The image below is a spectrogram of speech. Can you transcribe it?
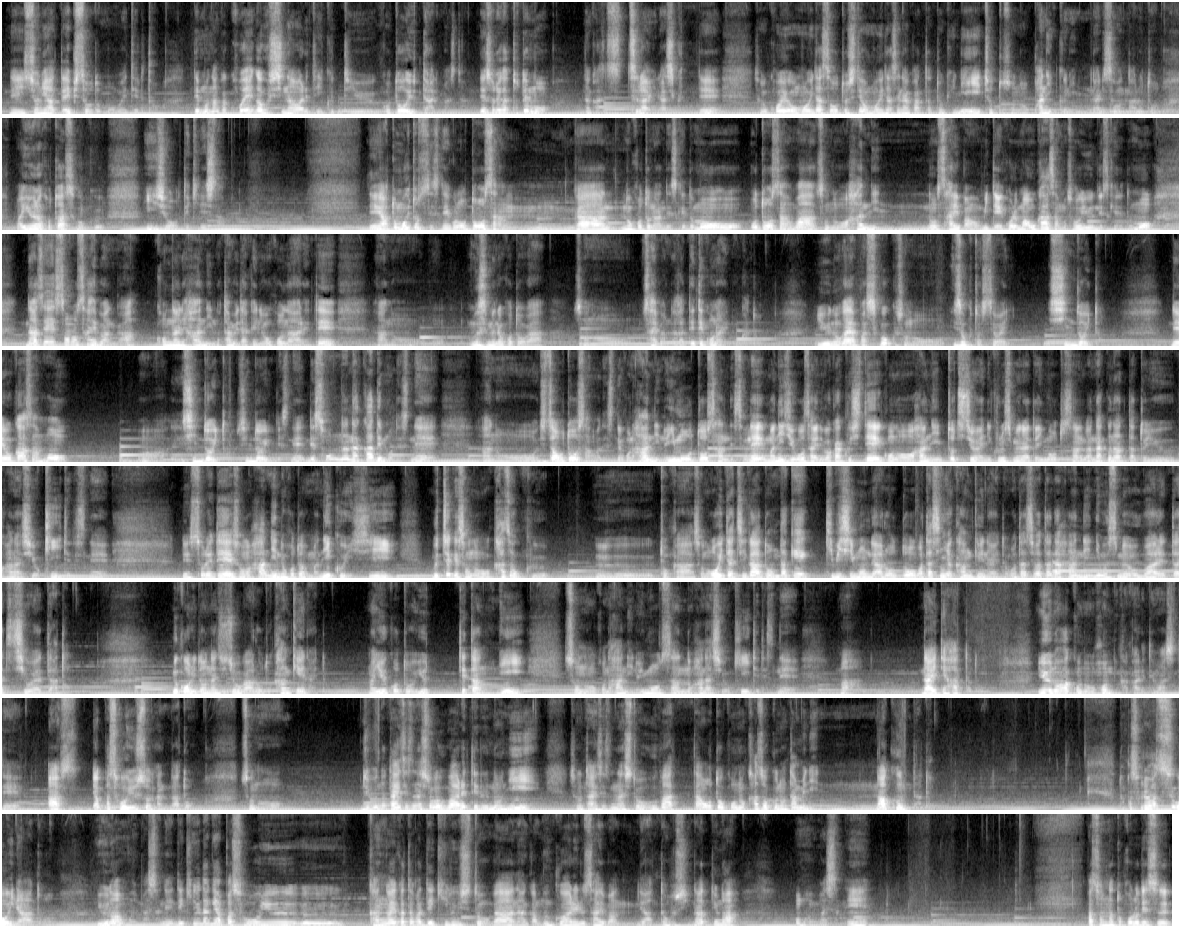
で一緒に会ったエピソードも覚えてるとでもなんか声が失われていくっていうことを言ってありましたでそれがとてもなんか辛いらしくってその声を思い出そうとして思い出せなかった時にちょっとそのパニックになりそうになると、ま、いうようなことはすごく印象的でした。であともう一つですねこれお父さんがのことなんですけどもお父さんはその犯人の裁判を見てこれまあお母さんもそう言うんですけれどもなぜその裁判がこんなに犯人のためだけに行われてあの娘のことがその裁判の中で出てこないのかというのがやっぱすごくその遺族としてはしんどいと。でお母さんも、うん、しんどいとしんどいんですね。でそんな中でもですねあの実はお父さんはですねこの犯人の妹さんですよね、まあ、25歳で若くしてこの犯人と父親に苦しめられた妹さんが亡くなったという話を聞いてですねでそれでその犯人のことはま憎いしぶっちゃけその家族とかその生い立ちがどんだけ厳しいもんであろうと私には関係ないと。私はただ犯人に娘を奪われた父親だと。向こうにどんな事情があろうと。関係ないと、まあ、いうことを言ってたのにそのこの犯人の妹さんの話を聞いてですねまあ泣いてはったと。いうのはこの本に書かれてましてあやっぱそういう人なんだと。その自分の大切な人が奪われてるのにその大切な人を奪った男の家族のために泣くんだと。なんかそれはすごいなというのは思いましたね。できるだけやっぱそういう考え方ができる人がなんか報われる裁判であってほしいなっていうのは思いましたね。まあ、そんなところです。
